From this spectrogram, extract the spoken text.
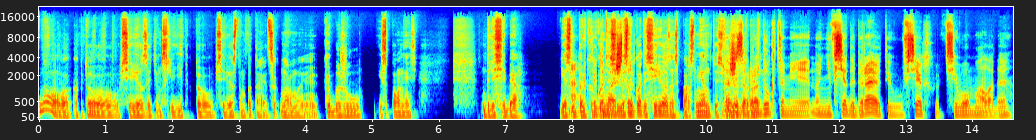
Ну, а кто всерьез за этим следит, кто всерьез там пытается нормы КБЖУ исполнять для себя? Если а, только какой-то, думаешь, если какой-то серьезный спортсмен, то есть даже люди, за которые... продуктами, ну не все добирают и у всех всего мало, да?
